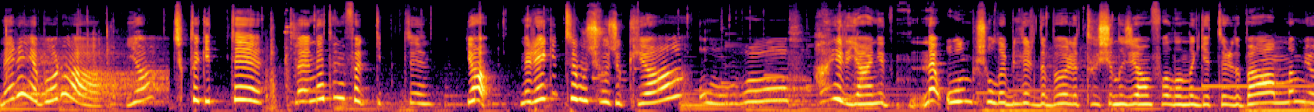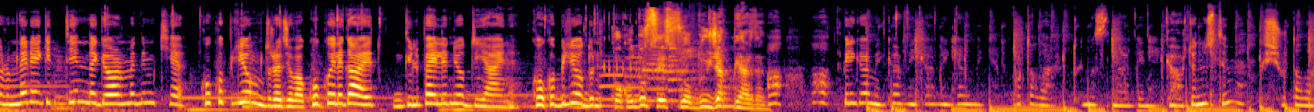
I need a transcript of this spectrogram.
Nereye Bora? Ya çıktı gitti. Ne, ne tarafa gittin? Ya nereye gitti bu çocuk ya? Of. Hayır yani ne olmuş olabilir de böyle taşınacağım falanı getirdi. Ben anlamıyorum. Nereye gittiğini de görmedim ki. Koko biliyor mudur acaba? Koko ile gayet gülüp eğleniyordu yani. Koko biliyordur. Koko dur sessiz ol duyacak bir yerden. Aa, aa, beni görmeyin, görmeyin, görmeyin, görmeyin. Buradalar, duymasınlar beni. Gördünüz değil mi? Şuradalar.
